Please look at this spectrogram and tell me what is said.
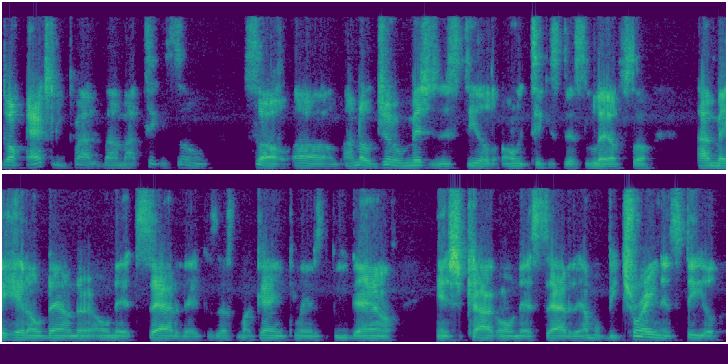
gonna actually probably buy my ticket soon. So um, I know General Mission is still the only tickets that's left. So I may head on down there on that Saturday because that's my game plan is to be down in Chicago on that Saturday. I'm gonna be training still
